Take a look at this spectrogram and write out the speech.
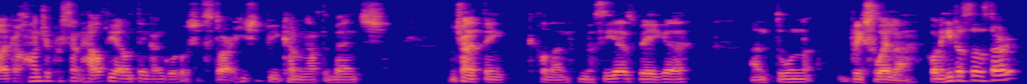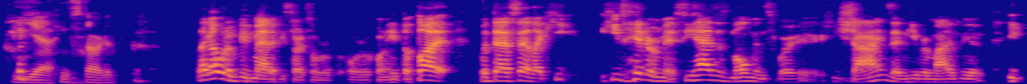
like hundred percent healthy, I don't think Angulo should start. He should be coming off the bench. I'm trying to think. Hold on, Macias, Vega, Antun, Brizuela. Conejito still a starter? yeah, he started. Like I wouldn't be mad if he starts over over Conejito. But with that said, like he he's hit or miss. He has his moments where he shines, and he reminds me of he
